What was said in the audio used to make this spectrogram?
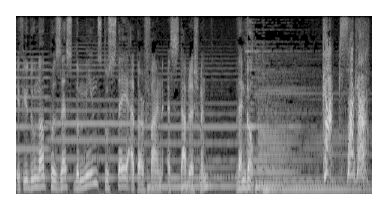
if you do not possess the means to stay at our fine establishment, then go. Cocksucker!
